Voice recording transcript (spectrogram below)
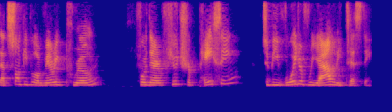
that some people are very prone for their future pacing to be void of reality testing.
